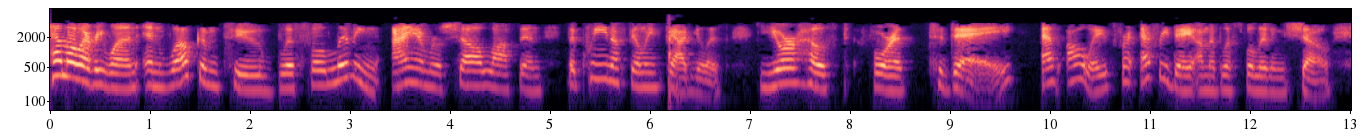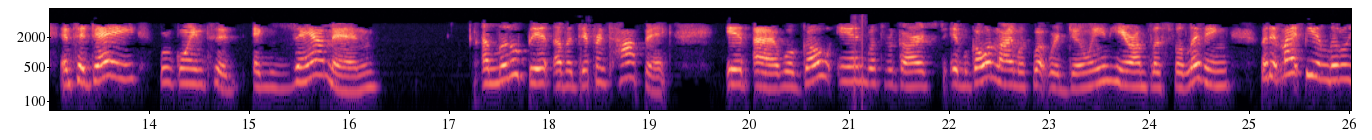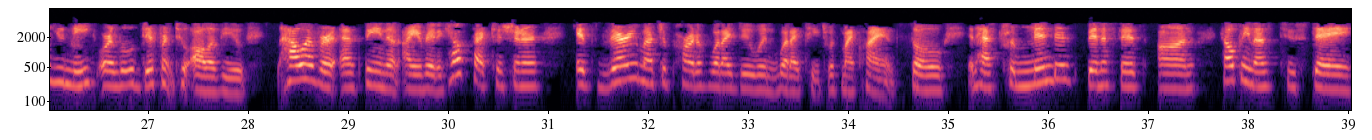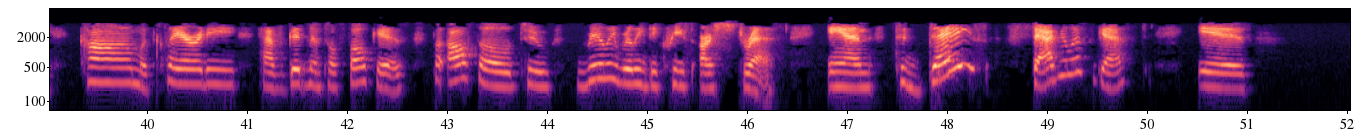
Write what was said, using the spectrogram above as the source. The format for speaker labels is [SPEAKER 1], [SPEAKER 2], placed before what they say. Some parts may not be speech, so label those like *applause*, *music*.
[SPEAKER 1] Hello, everyone, and welcome to Blissful Living. I am Rochelle Lawson, the Queen of Feeling Fabulous, your host for today, as always, for every day on the Blissful Living Show. And today we're going to examine a little bit of a different topic it uh, will go in with regards to, it will go in line with what we're doing here on Blissful Living, but it might be a little unique or a little different to all of you. However, as being an Ayurvedic health practitioner, it's very much a part of what I do and what I teach with my clients. So it has tremendous benefits on helping us to stay calm with clarity, have good mental focus, but also to really, really decrease our stress. And today's fabulous guest is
